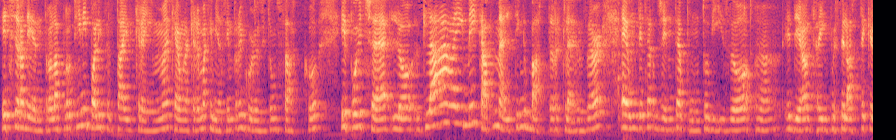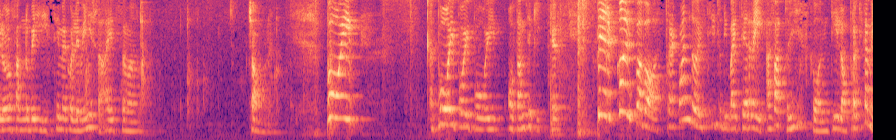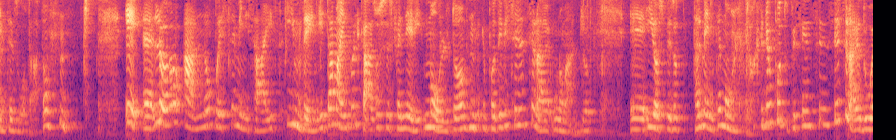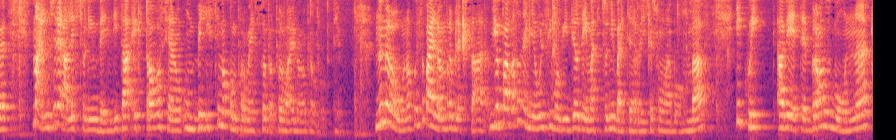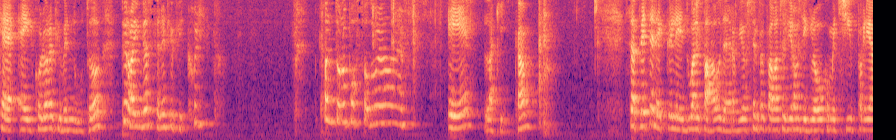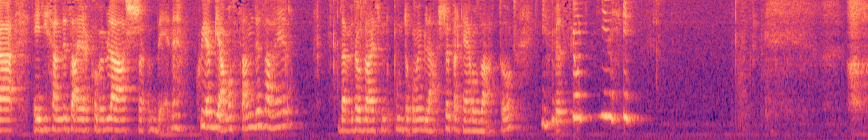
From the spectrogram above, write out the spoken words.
e c'era dentro la Protini Polypeptide Cream che è una crema che mi ha sempre incuriosito un sacco e poi c'è lo Sly Makeup Melting Butter Cleanser è un detergente appunto viso eh, ed era sai, in queste latte che loro fanno bellissime con le mini size ma ciao poi poi poi poi ho tante chicche. Per colpa vostra quando il sito di By Terry ha fatto gli sconti l'ho praticamente svuotato e eh, loro hanno queste mini size in vendita ma in quel caso se spendevi molto potevi selezionare un omaggio. Eh, io ho speso talmente molto che ne ho potuti selezionare due ma in generale sono in vendita e trovo siano un bellissimo compromesso per provare i loro prodotti. Numero uno, questo qua è l'Ombre Black Star. Vi ho parlato nel mio ultimo video dei matitoni by Terry che sono una bomba. E qui avete Bronze Moon che è il colore più venduto però in versione più piccolina quanto lo posso adorare e la chicca. Sapete le, le, dual powder? Vi ho sempre parlato di Rosy Glow come Cipria e di Sun Desire come blush. Bene qui abbiamo Sun Desire da, da usare appunto come blush perché è rosato in versione mini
